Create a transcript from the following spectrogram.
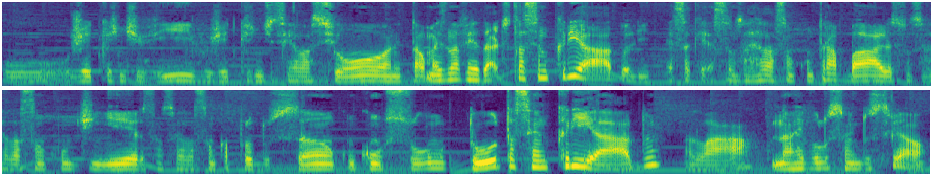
O jeito que a gente vive, o jeito que a gente se relaciona e tal, mas na verdade está sendo criado ali. Essa, essa nossa relação com o trabalho, essa nossa relação com o dinheiro, essa nossa relação com a produção, com o consumo, tudo está sendo criado lá na Revolução Industrial,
